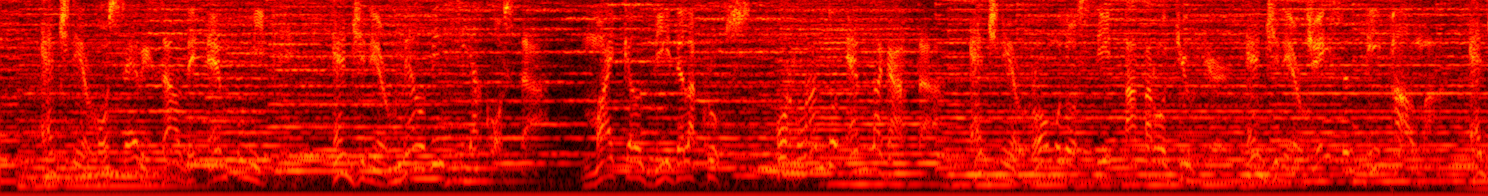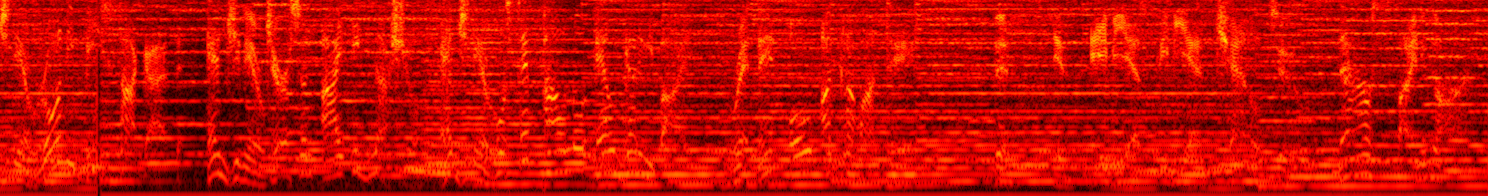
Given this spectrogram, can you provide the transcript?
Engineer Jose Rizalde M. Umipi, Engineer Melvin C. Acosta, Michael D. De La Cruz, Orlando M. Lagarta, Engineer Romulo C. Tataro Jr., Engineer Jason D. Palma, Engineer Ronnie B. Sagad, Engineer Gerson I. Ignacio, Engineer Jose Paulo L. Garibay, Rene O. Agravante. This is ABS-CBN Channel 2, now signing on.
